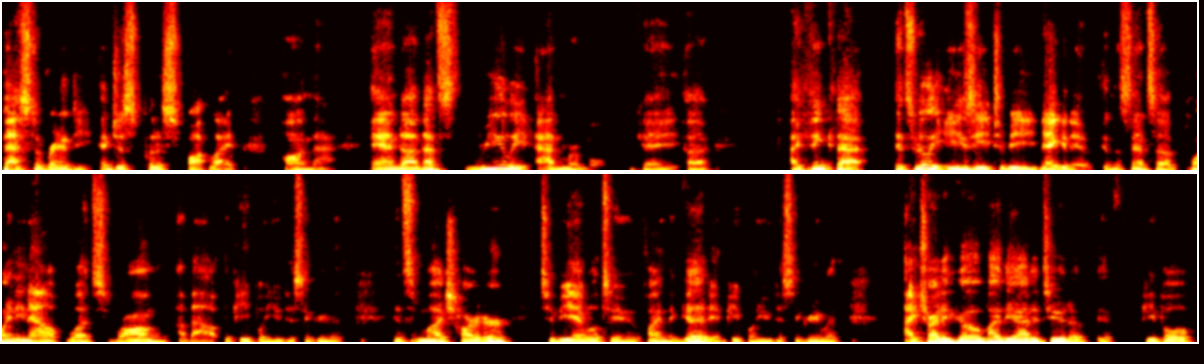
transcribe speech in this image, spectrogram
best of Randy and just put a spotlight on that. And uh, that's really admirable, okay. Uh, I think that it's really easy to be negative in the sense of pointing out what's wrong about the people you disagree with. It's much harder to be able to find the good in people you disagree with. I try to go by the attitude of if people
